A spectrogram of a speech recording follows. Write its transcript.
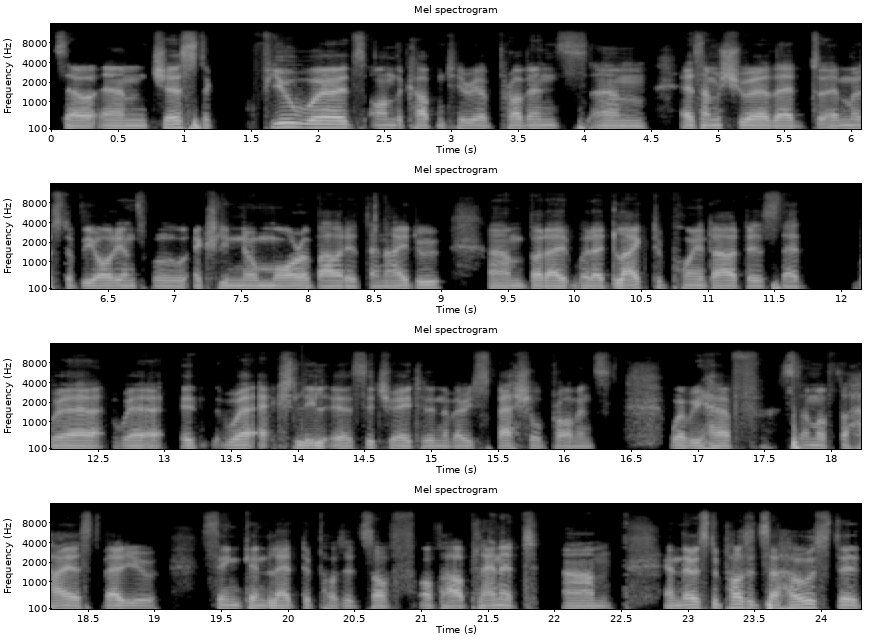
So um, just a few words on the Carpentaria province, um, as I'm sure that uh, most of the audience will actually know more about it than I do. Um, but I, what I'd like to point out is that where where it, we're actually uh, situated in a very special province where we have some of the highest value zinc and lead deposits of of our planet. Um, and those deposits are hosted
